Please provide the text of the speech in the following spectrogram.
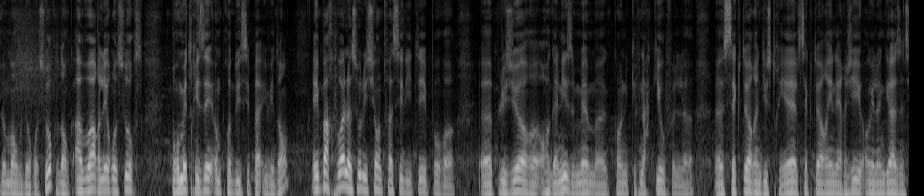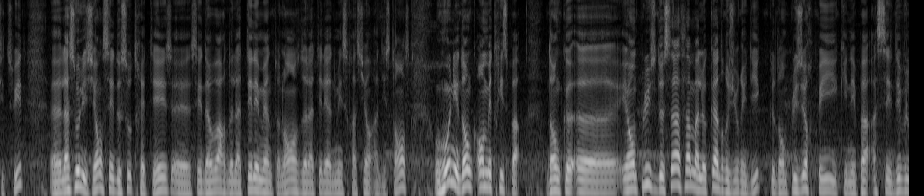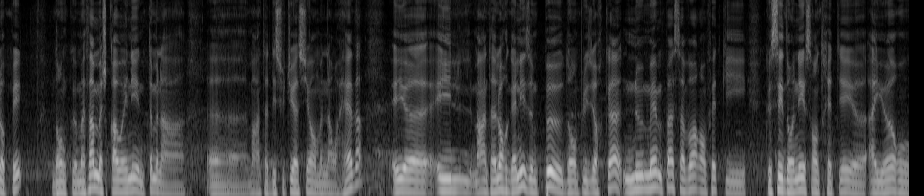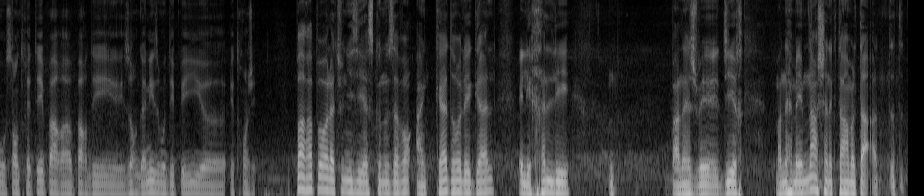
le manque de ressources. Donc, avoir les ressources pour maîtriser un produit, c'est pas évident et parfois, la solution de facilité pour euh, euh, plusieurs organismes, même euh, quand le secteur industriel, secteur énergie, oil and gas, ainsi de suite, la solution, c'est de sous-traiter, c'est d'avoir de la télémaintenance, de la téléadministration à distance. Donc, on ne maîtrise pas. Donc, et en plus de ça, femme a le cadre juridique que dans plusieurs pays qui n'est pas assez développé, donc ما ثمش قوانين تمنع معناتها des situations من النوع هذا et, et l'organisme peut dans plusieurs cas ne même pas savoir en fait qui, que ces données sont traitées ailleurs ou sont traitées par, par des organismes ou des pays étrangers. par rapport à la Tunisie, est-ce que nous avons un cadre légal et les khali, je vais dire, معناها ما يمنعش انك تعمل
